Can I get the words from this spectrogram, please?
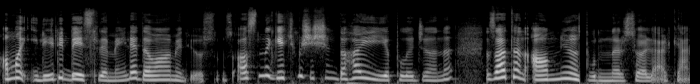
Ama ileri beslemeyle devam ediyorsunuz. Aslında geçmiş işin daha iyi yapılacağını zaten anlıyor bunları söylerken.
